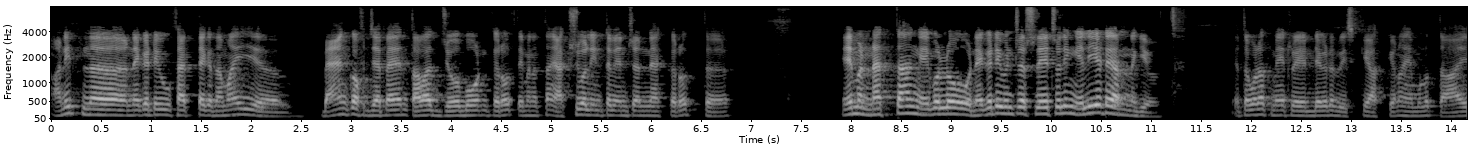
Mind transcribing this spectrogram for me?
අනිත් නෙගටව් ෆැක්ට එක තමයි බෑන්ක් of ජපෑන් තවත් ජෝබෝන් කරොත් එමනත්තා ක්ෂුවල් ඉන්ටවෙන්ශනයක් කරොත් එම නැත්තන් ඒගොල්ලෝ නෙගට ඉන්ට්‍රස් රේටලින් එලියට යන්න ගියොත් එතකොට මේ ට්‍රේඩ් එකට රිස්කයක් වෙන එමුණුත් ආය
